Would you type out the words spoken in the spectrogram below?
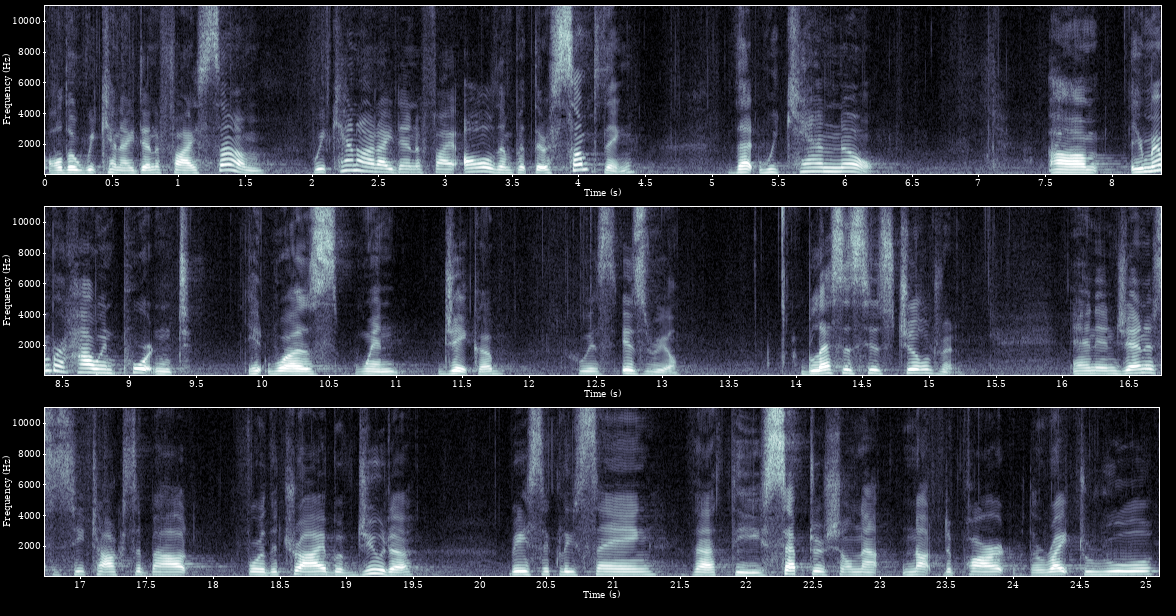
although we can identify some, we cannot identify all of them, but there's something that we can know. Um, you remember how important it was when Jacob, who is Israel, blesses his children. And in Genesis, he talks about for the tribe of Judah, basically saying that the scepter shall not, not depart, the right to rule,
